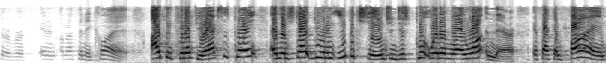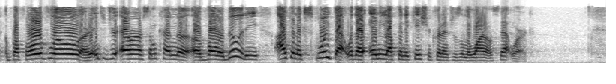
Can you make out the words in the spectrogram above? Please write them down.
server and an unauthenticated client. I can connect your access point and then start doing an EAP exchange and just put whatever I want in there. If I can find a buffer overflow or an integer error or some kind of vulnerability, I can exploit that without any authentication credentials on the wireless network.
